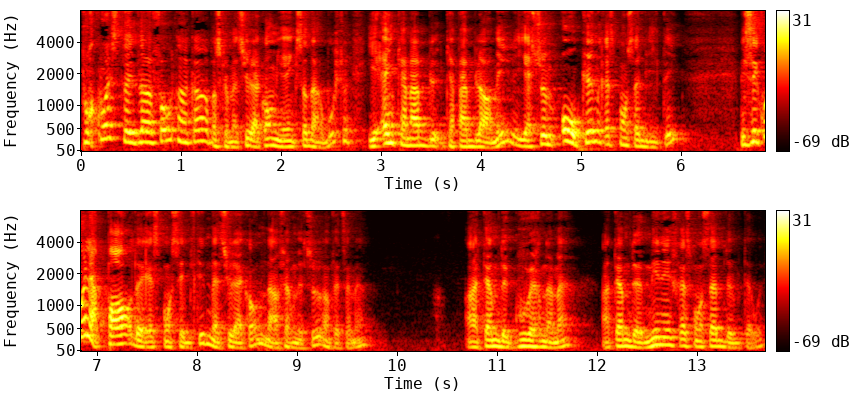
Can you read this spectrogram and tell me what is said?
Pourquoi c'était de leur faute encore? Parce que M. Lacombe, il a rien que ça dans la bouche. Il est incapable capable de blâmer. Il assume aucune responsabilité. Mais c'est quoi la part de responsabilité de M. Lacombe dans la fermeture en fait semaine? En termes de gouvernement, en termes de ministre responsable de l'Outaouais?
